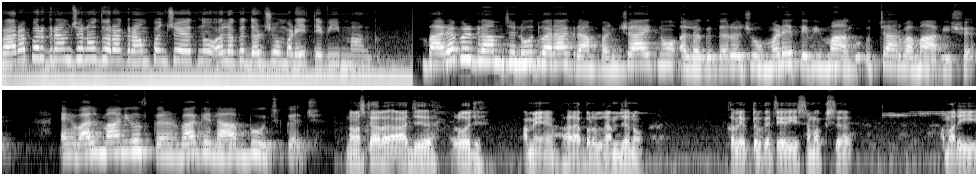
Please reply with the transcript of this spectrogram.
ભારાપર ગ્રામજનો દ્વારા ગ્રામ પંચાયતનો અલગ દરજ્જો મળે તેવી માંગ. બારાપર ગ્રામજનો દ્વારા ગ્રામ પંચાયતનો અલગ દરજ્જો મળે તેવી માંગ ઉચ્ચારવામાં આવી છે. અહેવાલમાં ન્યૂઝ કરણ વાઘેલા ભુજ કચ્છ. નમસ્કાર આજ રોજ અમે ભારાપર ગ્રામજનો કલેક્ટર કચેરી સમક્ષ અમારી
